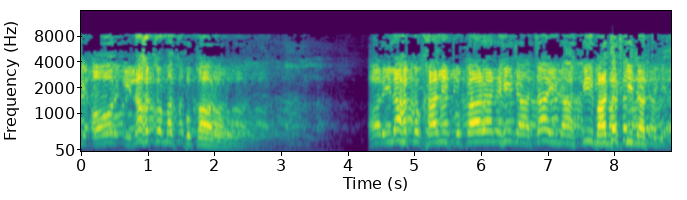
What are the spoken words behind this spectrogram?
کہ اور الہ کو مت پکارو۔ اور الہ کو خالی پکارا نہیں جاتا، الہ کی عبادت کی جاتی ہے۔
